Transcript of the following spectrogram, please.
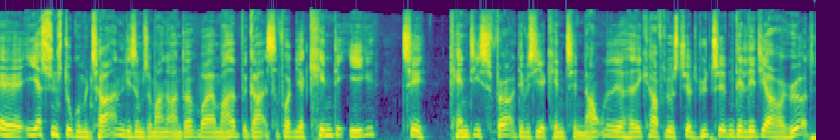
øh, jeg synes dokumentaren, ligesom så mange andre, var jeg meget begejstret for den. Jeg kendte ikke til Candice før, det vil sige, jeg kendte til navnet, jeg havde ikke haft lyst til at lytte til dem. Det er lidt, jeg har hørt,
